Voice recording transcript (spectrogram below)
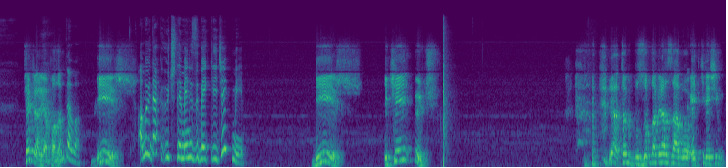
Tekrar yapalım. Tamam. 1... Ama bir dakika 3 demenizi bekleyecek miyim? 1, 2, 3. ya tabii bu Zoom'da biraz daha bu etkileşim,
